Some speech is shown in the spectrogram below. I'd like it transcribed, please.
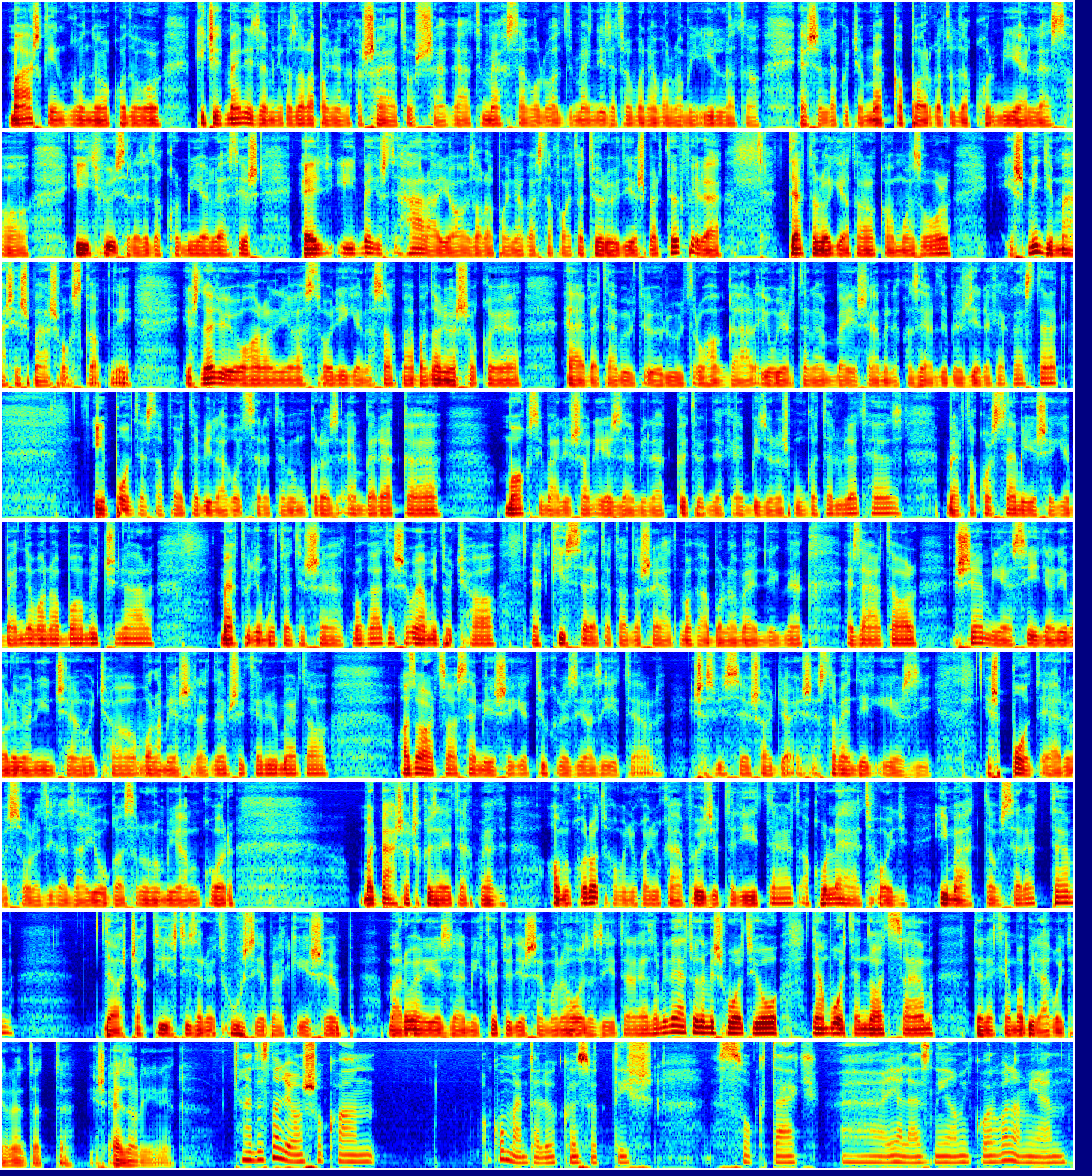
másként gondolkodol, kicsit megnézem mondjuk az alapanyagnak a sajátosságát, megszagolod, megnézed, hogy van-e valami illata, esetleg, hogyha megkapargatod, akkor milyen lesz, ha így fűszerezed, akkor milyen lesz, és egy, így meg is hálálja az alapanyag azt a fajta törődés, mert többféle technológiát alkalmazol, és mindig más és más fogsz kapni. És nagyon jó hallani azt, hogy igen, a szakmában nagyon sok elvetemült, őrült, rohangál jó értelemben, és elmennek az erdőbe, és gyerekek lesznek. Én pont ezt a fajta világot szeretem, amikor az emberek maximálisan érzelmileg kötődnek egy bizonyos munkaterülethez, mert akkor személyisége benne van abban, amit csinál, meg tudja mutatni saját magát, és olyan, mintha egy kis szeretet adna saját magából a vendégnek, ezáltal semmilyen szégyelni valója nincsen, hogyha valami esetleg nem sikerül, mert a, az arca a személyiségét tükrözi az étel, és ezt vissza is adja, és ezt a vendég érzi. És pont erről szól az igazán jó gasztronómia, amikor vagy másodszor közelítek meg, amikor otthon mondjuk anyukám főzött egy ételt, akkor lehet, hogy imádtam, szerettem, de az csak 10-15-20 évvel később már olyan érzelmi kötődésem van ahhoz az ételhez, ami lehet, hogy nem is volt jó, nem volt egy nagy szám, de nekem a világot jelentette, és ez a lényeg. Hát ez nagyon sokan a kommentelők között is szokták eh, jelezni, amikor valamilyen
